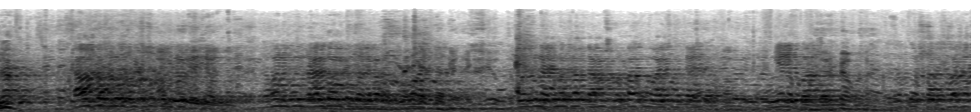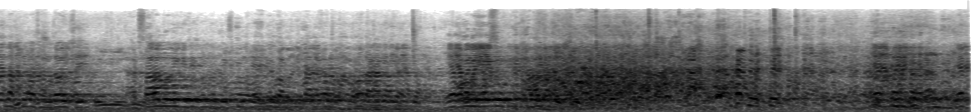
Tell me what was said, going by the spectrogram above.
ನಾ সরকার আইসন চাই নিয়ে লোক তো ছয় সাত লাখ টাকা সন্ধ্যা হয়েছে আর চাউল হয়ে গেছে কোনো বৃষ্টি হয়ে বাকি ডালে বড় রাখি দিয়া একবার এক এক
